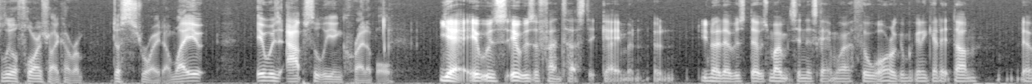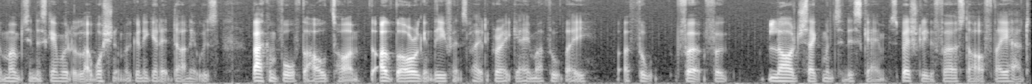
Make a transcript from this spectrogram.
Jahlil Florence tried to cover him, destroyed him. Like it, it was absolutely incredible yeah, it was it was a fantastic game, and, and you know there was there was moments in this game where I thought Oregon were going to get it done. There were moments in this game where it looked like Washington were going to get it done. It was back and forth the whole time. The, the Oregon defense played a great game. I thought they, I thought for for large segments of this game, especially the first half, they had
